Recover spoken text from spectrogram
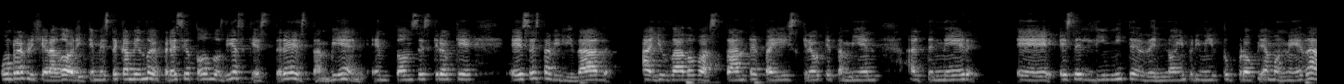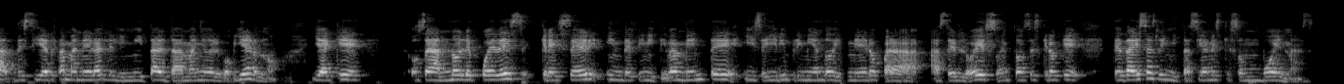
un refrigerador y que me esté cambiando de precio todos los días, qué estrés también. Entonces creo que esa estabilidad ha ayudado bastante al país. Creo que también al tener eh, ese límite de no imprimir tu propia moneda, de cierta manera le limita el tamaño del gobierno, ya que, o sea, no le puedes crecer indefinitivamente y seguir imprimiendo dinero para hacerlo eso. Entonces, creo que te da esas limitaciones que son buenas.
